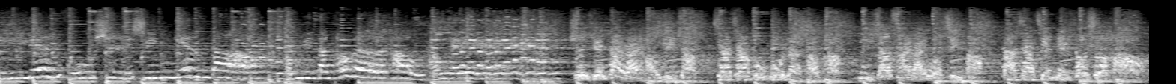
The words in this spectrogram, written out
一年不是新年到，鸿运当头乐陶陶哎。春天带来好运兆，家家户户乐陶陶。你招财来我进宝，大家见面都说好。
